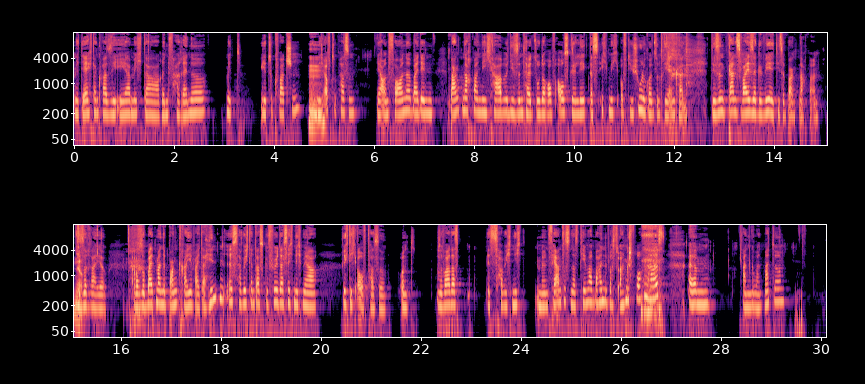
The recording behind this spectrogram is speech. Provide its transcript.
mit der ich dann quasi eher mich darin verrenne, mit ihr zu quatschen mhm. und nicht aufzupassen. Ja, und vorne bei den Banknachbarn, die ich habe, die sind halt so darauf ausgelegt, dass ich mich auf die Schule konzentrieren kann. Die sind ganz weise gewählt, diese Banknachbarn, ja. diese Reihe. Aber sobald meine Bankreihe weiter hinten ist, habe ich dann das Gefühl, dass ich nicht mehr richtig aufpasse. Und so war das, jetzt habe ich nicht im entferntesten das Thema behandelt, was du angesprochen hast. ähm, angewandt Mathe.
